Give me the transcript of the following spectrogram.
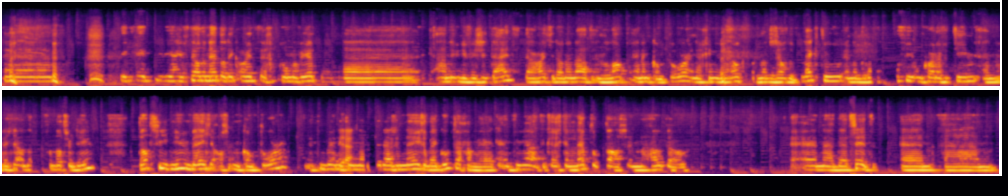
ik, ik jij vertelde net dat ik ooit gepromoveerd ben aan de universiteit. Daar had je dan inderdaad een lab en een kantoor. En dan ging je dan ook naar dezelfde plek toe. En dan dronk koffie om kwart over tien. En weet je, van dat soort dingen dat zie ik nu een beetje als een kantoor. En toen ben ik in 2009 eh, bij Gupta gaan werken. En toen, ja, toen kreeg ik een laptoptas en een auto. En uh, that's it. En um,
